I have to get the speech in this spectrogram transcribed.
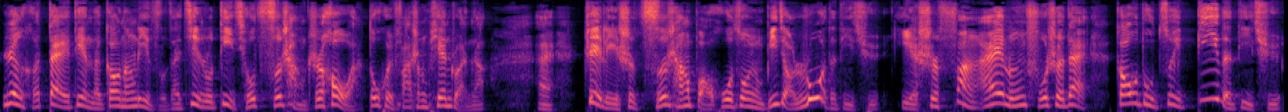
任何带电的高能粒子在进入地球磁场之后啊，都会发生偏转的。哎，这里是磁场保护作用比较弱的地区，也是范艾伦辐射带高度最低的地区。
